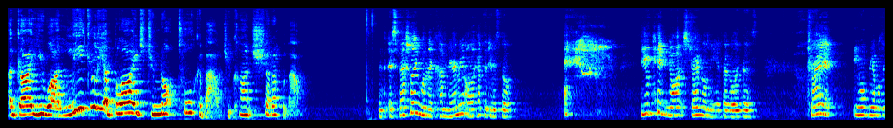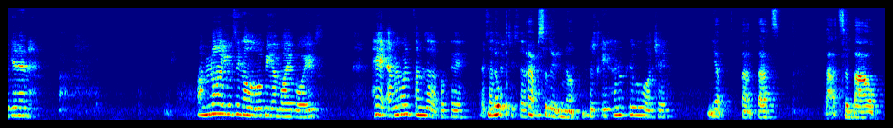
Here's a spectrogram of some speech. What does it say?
a guy you are legally obliged to not talk about, you can't shut up about. especially when they come near me, all I have to do is go. you cannot strangle me if I go like this. Try it. You won't be able to get in. I'm not using a low BMI voice. Hey, everyone, thumbs up. Okay, it's at Nope, 57. absolutely not. There's 800 people watching. Yep, that, that's that's about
